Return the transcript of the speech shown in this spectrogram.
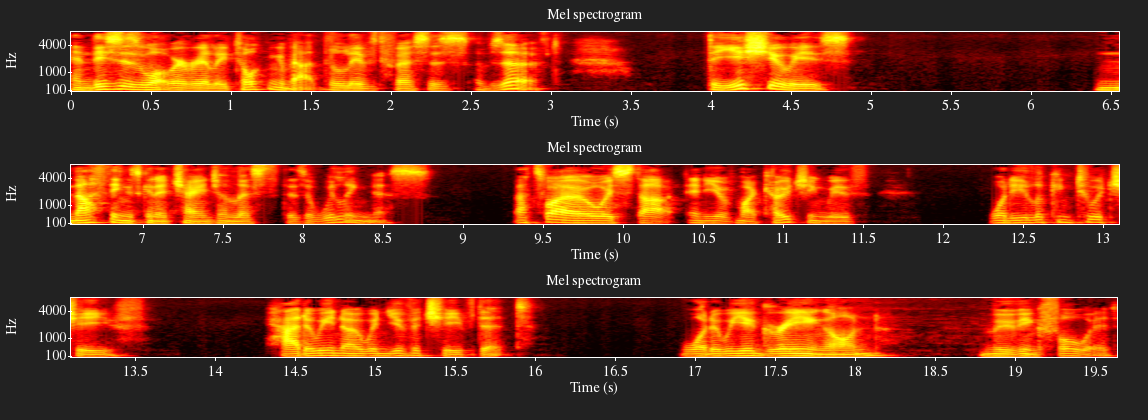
and this is what we're really talking about the lived versus observed. The issue is nothing's going to change unless there's a willingness. That's why i always start any of my coaching with what are you looking to achieve? How do we know when you've achieved it what are we agreeing on moving forward?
